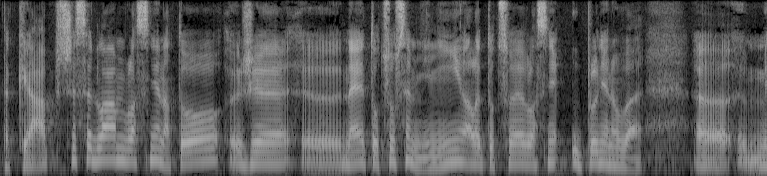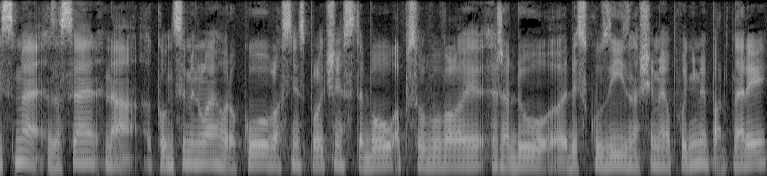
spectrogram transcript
tak já přesedlám vlastně na to, že e, ne to, co se mění, ale to, co je vlastně úplně nové. E, my jsme zase na konci minulého roku vlastně společně s tebou absolvovali řadu e, diskuzí s našimi obchodními partnery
